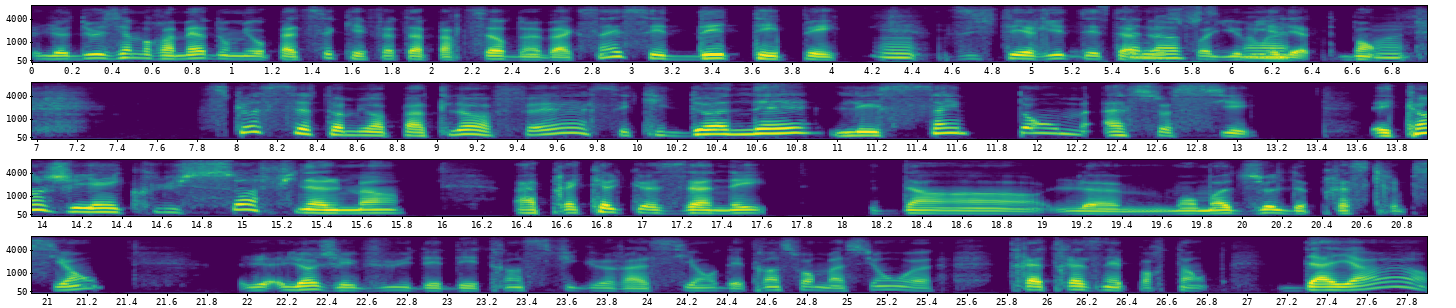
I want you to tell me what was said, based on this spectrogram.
le deuxième remède homéopathique qui est fait à partir d'un vaccin, c'est DTP, Mm. diphtérie, tétanos, poliomyélite. Bon, ouais. ce que cet homéopathe-là a fait, c'est qu'il donnait les, sym- symptômes associés. Et quand j'ai inclus ça finalement, après quelques années, dans mon module de prescription, là, j'ai vu des, transfigurations, des transformations euh, très, très importantes. D'ailleurs,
